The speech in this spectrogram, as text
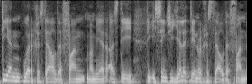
teenoorgestelde van maar meer as die die essensiële teenoorgestelde van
